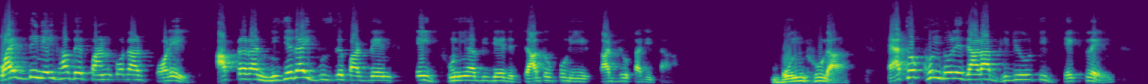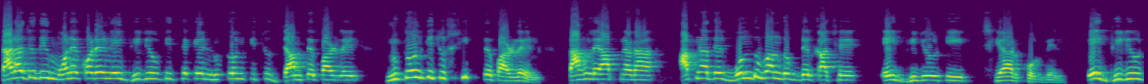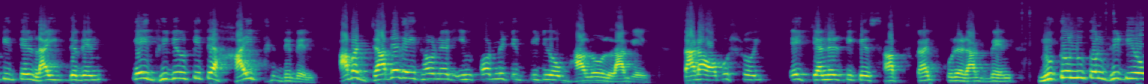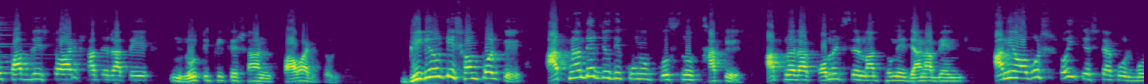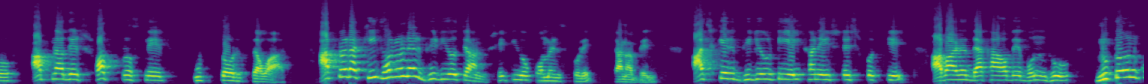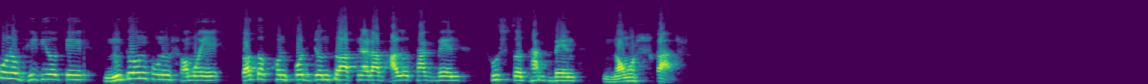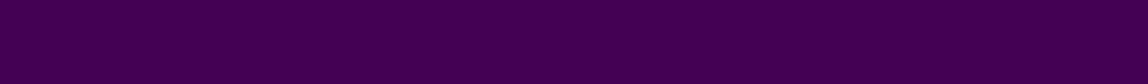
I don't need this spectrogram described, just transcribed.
কয়েকদিন এইভাবে পান করার পরে আপনারা নিজেরাই বুঝতে পারবেন এই ধনিয়া বীজের জাদুকরী কার্যকারিতা। বন্ধুরা, এতক্ষণ ধরে যারা ভিডিওটি দেখলেন তারা যদি মনে করেন এই ভিডিওটি থেকে নতুন কিছু জানতে পারলেন, নতুন কিছু শিখতে পারলেন, তাহলে আপনারা আপনাদের বন্ধু বান্ধবদের কাছে এই ভিডিওটি শেয়ার করবেন। এই ভিডিওটিতে লাইক দেবেন, এই ভিডিওটিতে হাইপ দেবেন। আবার যাদের এই ধরনের ইনফরমেটিভ ভিডিও ভালো লাগে, তারা অবশ্যই এই চ্যানেলটিকে সাবস্ক্রাইব করে রাখবেন। নতুন নতুন ভিডিও পাবলিশ হওয়ার সাথে সাথে নোটিফিকেশন পাওয়ার জন্য। ভিডিওটি সম্পর্কে আপনাদের যদি কোনো প্রশ্ন থাকে, আপনারা কমেন্টসের মাধ্যমে জানাবেন। আমি অবশ্যই চেষ্টা করব আপনাদের সব প্রশ্নের উত্তর দেওয়ার। আপনারা কি ধরনের ভিডিও চান সেটিও কমেন্টস করে জানাবেন। আজকের ভিডিওটি এইখানেই শেষ করছি। আবার দেখা হবে বন্ধু। নতুন কোনো ভিডিওতে, নতুন কোনো সময়ে। ততক্ষণ পর্যন্ত আপনারা ভালো থাকবেন, সুস্থ থাকবেন। নমস্কার।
